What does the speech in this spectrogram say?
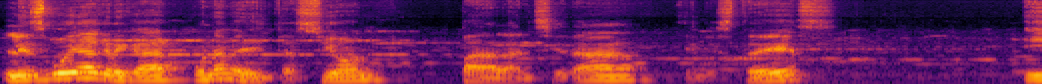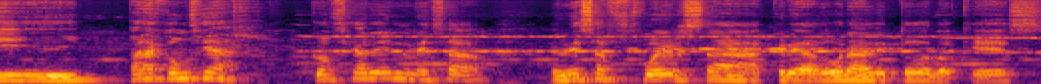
les voy a agregar una meditación para la ansiedad, el estrés y para confiar, confiar en esa, en esa fuerza creadora de todo lo que es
